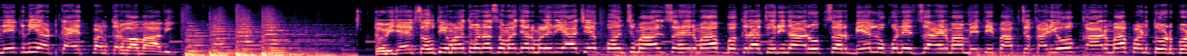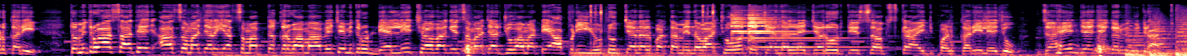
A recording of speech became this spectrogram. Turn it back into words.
અનેકની અટકાયત પણ કરવામાં આવી. તો બીજા એક સૌથી મહત્વના સમાચાર મળી રહ્યા છે. પંચમહાલ શહેરમાં બકરા ચોરીના આરોપસર બે લોકોને જાહેરમાં મેથી પાક ચકાડ્યો, કારમાં પણ તોડફોડ કરી. તો મિત્રો, આ સાથે જ આ સમાચાર અહીંયા સમાપ્ત કરવામાં આવે છે. મિત્રો, ડેલી છ વાગે સમાચાર જોવા માટે આપણી યુટ્યુબ ચેનલ પર તમે નવા છો તો ચેનલને જરૂરથી સબસ્ક્રાઇબ પણ કરી લેજો. જય હિન્દ, જય જય ગરવી ગુજરાત.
